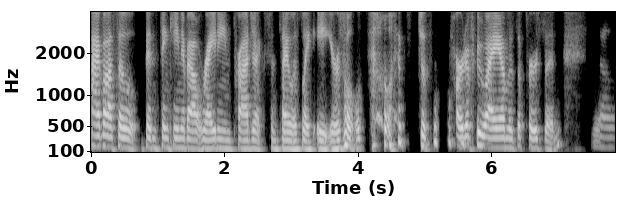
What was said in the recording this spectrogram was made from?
I've also been thinking about writing projects since I was like eight years old. So it's just part of who I am as a person. Yeah.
